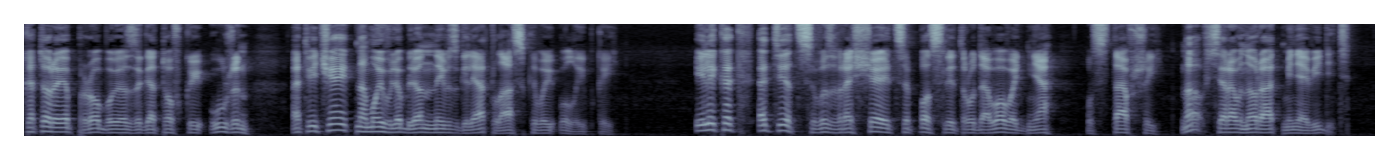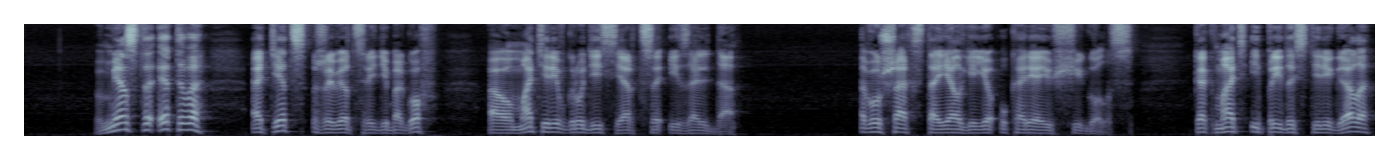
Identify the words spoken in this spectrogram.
которая, пробуя заготовкой ужин, отвечает на мой влюбленный взгляд ласковой улыбкой. Или как отец возвращается после трудового дня, уставший, но все равно рад меня видеть. Вместо этого Отец живет среди богов, а у матери в груди сердце изо льда. В ушах стоял ее укоряющий голос. Как мать и предостерегала,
